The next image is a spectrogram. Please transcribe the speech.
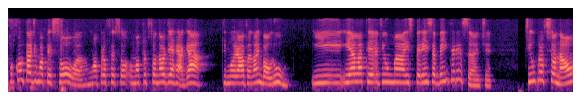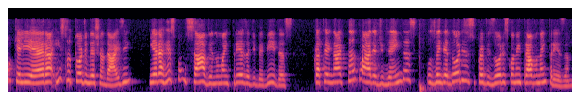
vou contar de uma pessoa, uma, professor, uma profissional de RH que morava lá em Bauru e, e ela teve uma experiência bem interessante. Tinha um profissional que ele era instrutor de merchandising e era responsável numa empresa de bebidas para treinar tanto a área de vendas, os vendedores e supervisores quando entravam na empresa.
